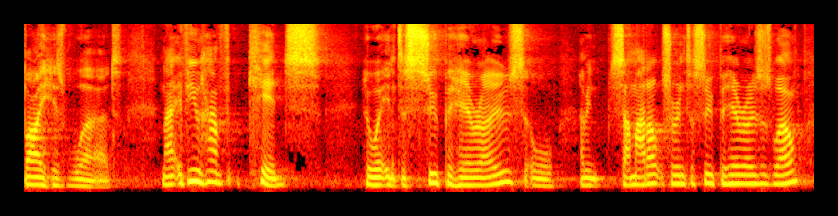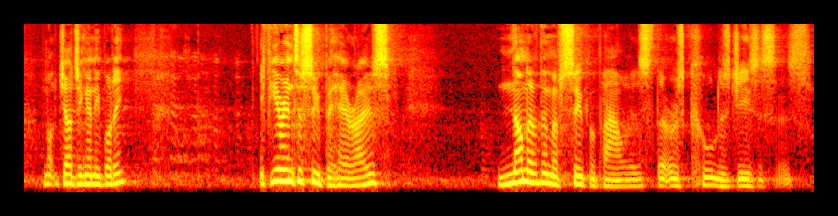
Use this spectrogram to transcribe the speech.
by his word. Now, if you have kids who are into superheroes, or, I mean, some adults are into superheroes as well, I'm not judging anybody. If you're into superheroes, None of them have superpowers that are as cool as Jesus's.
